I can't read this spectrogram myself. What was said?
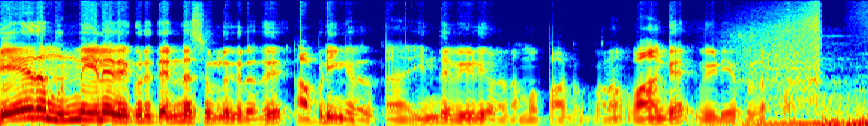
வேதம் உண்மையிலே இதை குறித்து என்ன சொல்லுகிறது அப்படிங்கிறது தான் இந்த வீடியோவில் நம்ம பார்க்க போறோம். வாங்க வீடியோக்குள்ள போகிறோம்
